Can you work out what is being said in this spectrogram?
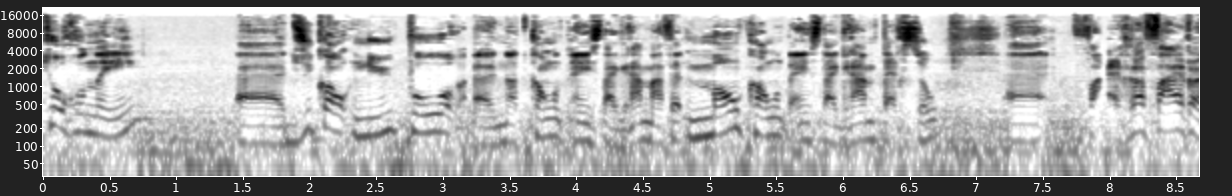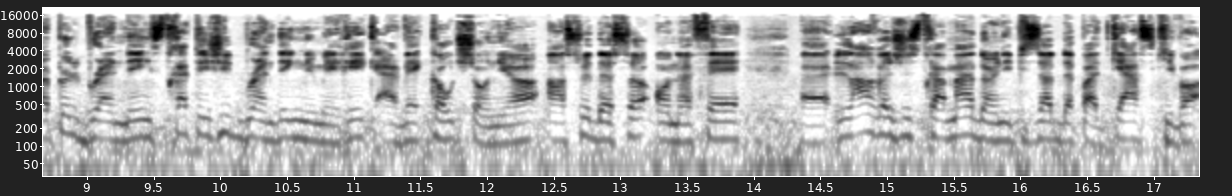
tourner euh, du contenu pour euh, notre compte Instagram, en fait mon compte Instagram perso, euh, refaire un peu le branding, stratégie de branding numérique avec Coach Sonia. Ensuite de ça, on a fait l'enregistrement d'un épisode de podcast qui va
